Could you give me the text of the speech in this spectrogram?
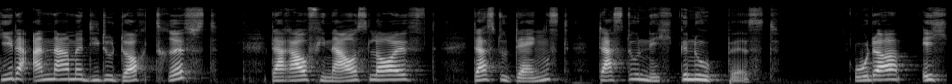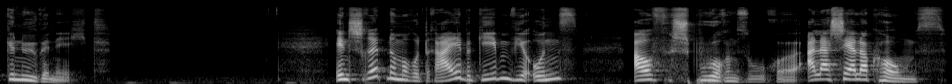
jede Annahme, die du doch triffst, darauf hinausläuft, dass du denkst, dass du nicht genug bist. Oder ich genüge nicht. In Schritt Nummer drei begeben wir uns auf Spurensuche à la Sherlock Holmes.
